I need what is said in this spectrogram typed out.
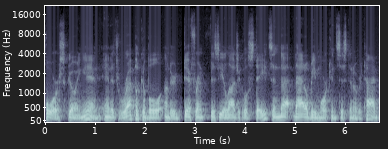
force going in and it's replicable under different physiological states and that that'll be more consistent over time.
